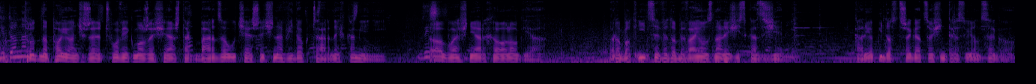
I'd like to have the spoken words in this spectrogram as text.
You don't Trudno pojąć, że człowiek może się aż tak bardzo ucieszyć na widok czarnych kamieni. This To właśnie archeologia. Robotnicy wydobywają znaleziska z ziemi. Kaliopi dostrzega coś interesującego.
